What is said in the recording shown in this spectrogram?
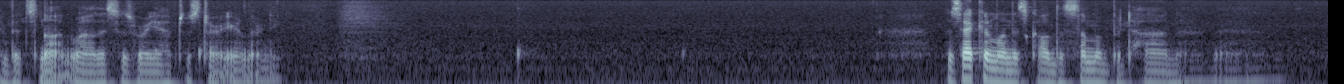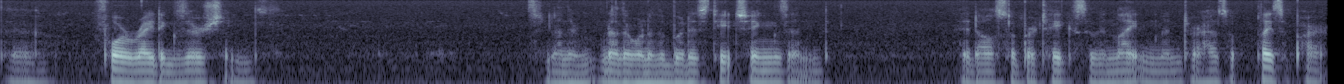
If it's not, well, this is where you have to start your learning. The second one is called the Sammappadhana, the, the four right exertions. It's another, another one of the Buddha's teachings, and it also partakes of enlightenment or has a place apart.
